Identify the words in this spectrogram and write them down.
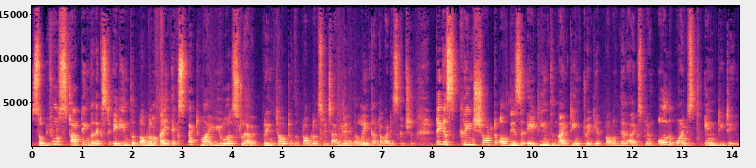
So before starting the next 18th problem, I expect my viewers to have a printout of the problems which I have given in the link under my description. Take a screenshot of this 18th, 19th, 20th problem, then I'll explain all the points in detail.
